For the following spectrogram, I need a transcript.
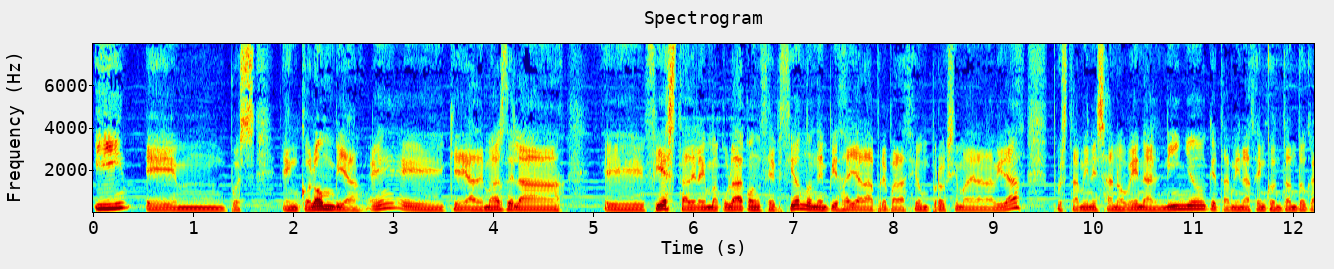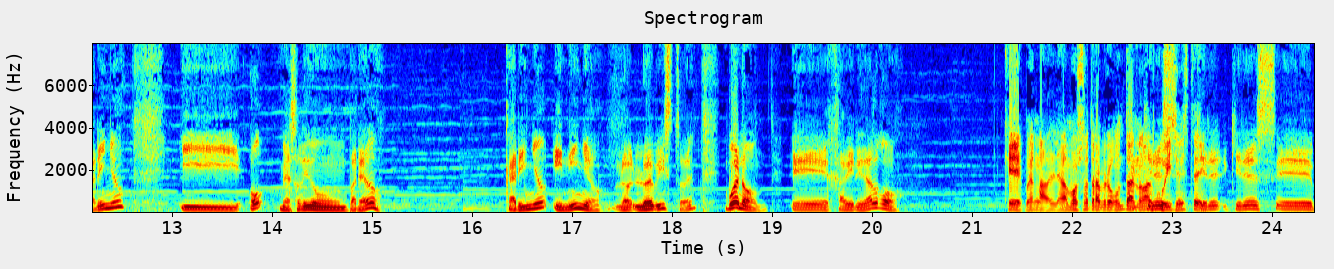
y eh, pues en Colombia, ¿eh? Eh, que además de la eh, fiesta de la Inmaculada Concepción, donde empieza ya la preparación próxima de la Navidad, pues también esa novena al niño, que también hacen con tanto cariño. Y... ¡Oh! Me ha salido un pareado. Cariño y niño, lo, he visto. Bueno, Javier Hidalgo. ¿Qué? Venga, le damos otra pregunta, ¿no? Al ¿quieres- quiz este. ¿Quieres, quieres, eh,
